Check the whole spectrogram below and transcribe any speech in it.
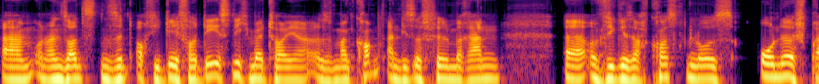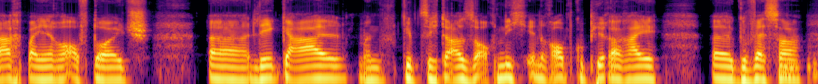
Ähm, und ansonsten sind auch die DVDs nicht mehr teuer. Also man kommt an diese Filme ran. Äh, und wie gesagt, kostenlos, ohne Sprachbarriere auf Deutsch, äh, legal. Man gibt sich da also auch nicht in Raubkopiererei äh, Gewässer, mhm.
